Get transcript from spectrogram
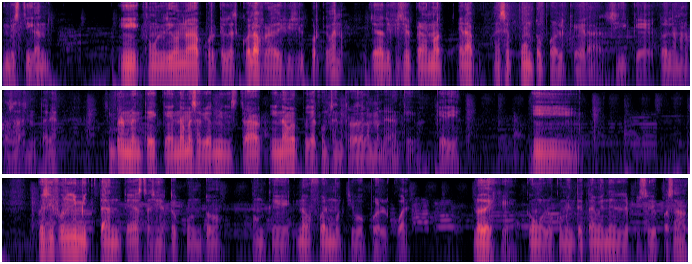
investigando. Y como les digo, no era porque la escuela fuera difícil, porque bueno, era difícil, pero no era ese punto por el que era así que toda la semana pasaba haciendo tarea. Simplemente que no me sabía administrar y no me podía concentrar de la manera que quería. Y pues sí fue un limitante hasta cierto punto aunque no fue el motivo por el cual lo dejé, como lo comenté también en el episodio pasado.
